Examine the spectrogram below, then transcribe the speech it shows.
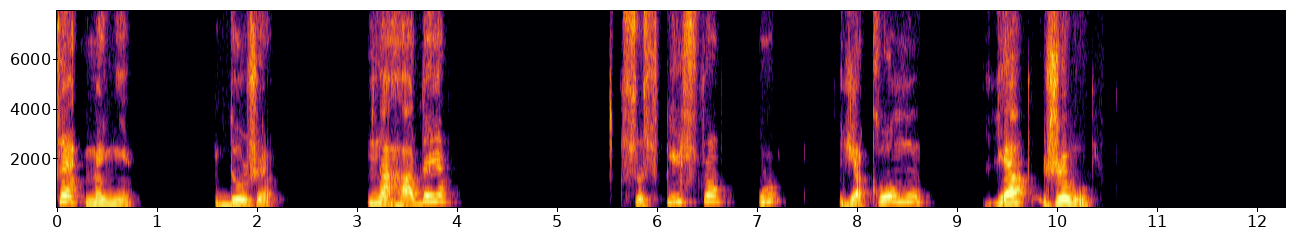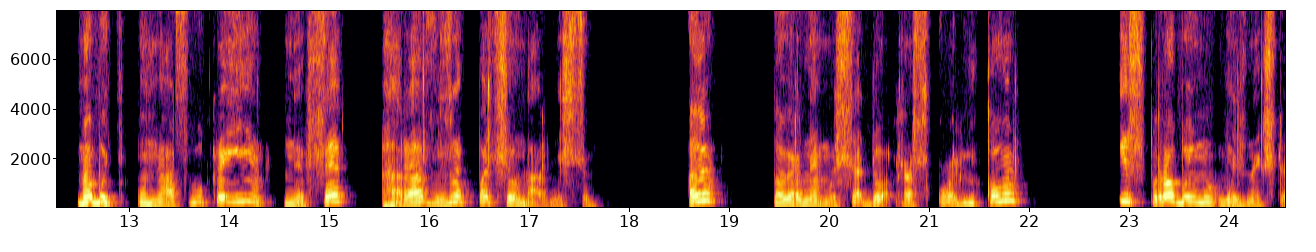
Це мені дуже нагадує суспільство, у якому я живу. Мабуть, у нас в Україні не все гаразд з паціонарністю. Але повернемося до Раскольнікова і спробуємо визначити,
